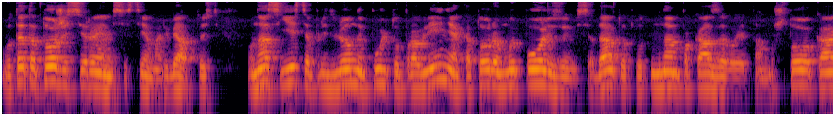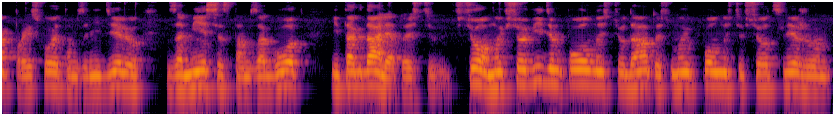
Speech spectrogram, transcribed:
вот это тоже CRM-система, ребят, то есть у нас есть определенный пульт управления, которым мы пользуемся, да, тут вот нам показывает там, что, как происходит там за неделю, за месяц, там, за год и так далее, то есть все, мы все видим полностью, да, то есть мы полностью все отслеживаем,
